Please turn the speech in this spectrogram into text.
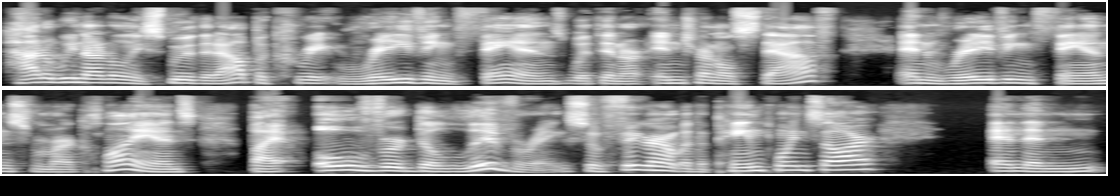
how do we not only smooth it out but create raving fans within our internal staff and raving fans from our clients by over delivering? So figuring out what the pain points are and then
